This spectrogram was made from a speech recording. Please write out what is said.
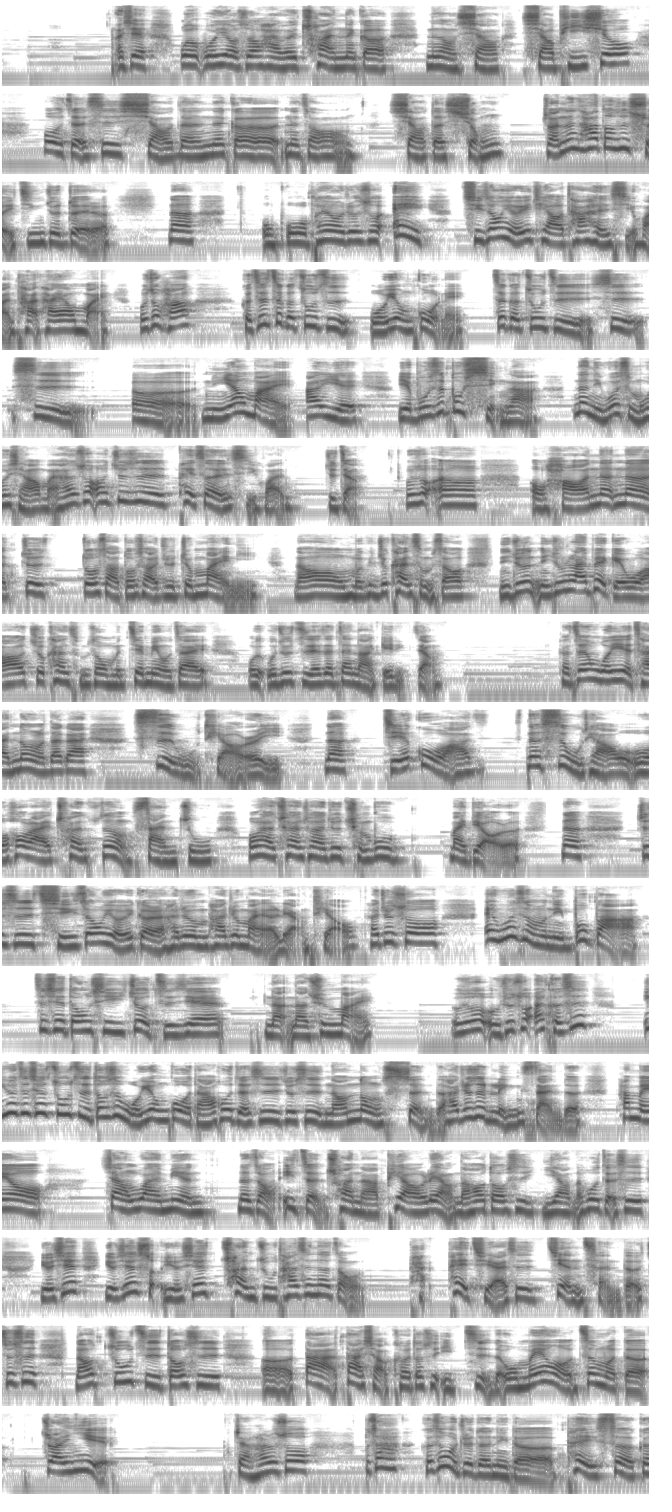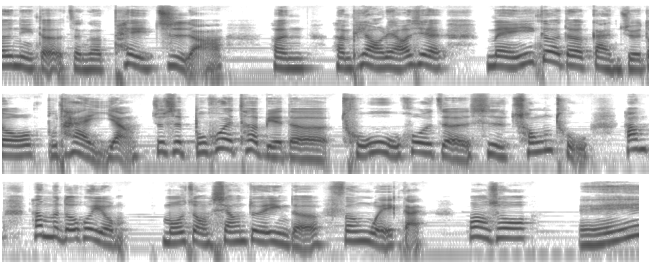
而且我我有时候还会串那个那种小小貔貅，或者是小的那个那种小的熊，反正它都是水晶就对了。那我我朋友就说，哎、其中有一条他很喜欢，他他要买。我说好，可是这个珠子我用过呢。这个珠子是是呃，你要买啊，也也不是不行啦。那你为什么会想要买？他说哦，就是配色很喜欢，就这样。我说嗯、哦好啊，那那就多少多少就就卖你，然后我们就看什么时候你就你就来配给我，然后就看什么时候我们见面，我再我我就直接再再拿给你这样。反正我也才弄了大概四五条而已。那结果啊，那四五条我我后来串那种散珠，我后来串串就全部。卖掉了，那就是其中有一个人，他就他就买了两条，他就说：“哎、为什么你不把这些东西就直接拿拿去卖？”我说：“我就说，哎、可是因为这些珠子都是我用过的、或者是就是然后弄剩的，它就是零散的，它没有像外面那种一整串啊漂亮，然后都是一样的，或者是有些有些手有些串珠，它是那种。”配配起来是渐层的，就是然后珠子都是呃大大小颗都是一致的。我没有这么的专业讲，他就说不是啊，可是我觉得你的配色跟你的整个配置啊，很很漂亮，而且每一个的感觉都不太一样，就是不会特别的突兀或者是冲突，他们他们都会有某种相对应的氛围感。我想说，哎、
